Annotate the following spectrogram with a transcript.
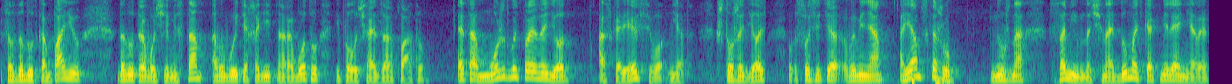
Создадут компанию, дадут рабочие места, а вы будете ходить на работу и получать зарплату. Это, может быть, произойдет, а скорее всего нет. Что же делать? Спросите вы меня, а я вам скажу – Нужно самим начинать думать, как миллионеры.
